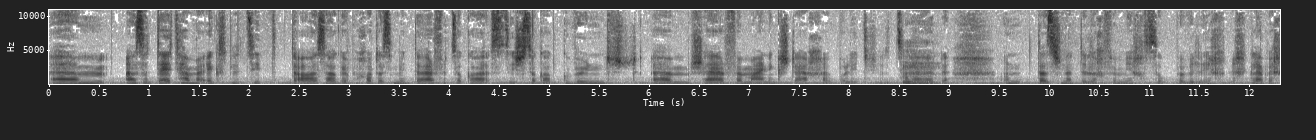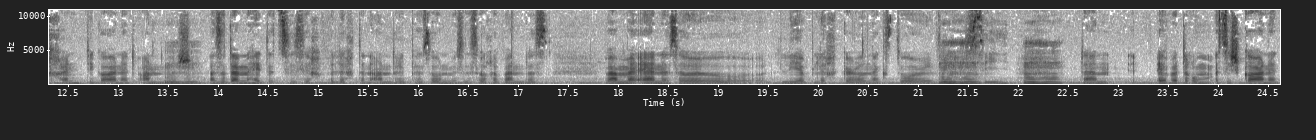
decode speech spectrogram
Ähm, also dort haben wir explizit die Ansage bekommen, dass wir dürfen sogar, es ist sogar gewünscht, ähm, schärfer, meinungsstärker, politischer zu mhm. werden. Mhm. Und das ist natürlich für mich super, weil ich, ich glaube, ich könnte gar nicht anders. Mhm. Also dann hätten sie sich vielleicht eine andere Person müssen suchen, wenn das wenn man eher so lieblich Girl Next Door will mhm. sein, mhm. dann eben darum, es ist gar nicht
